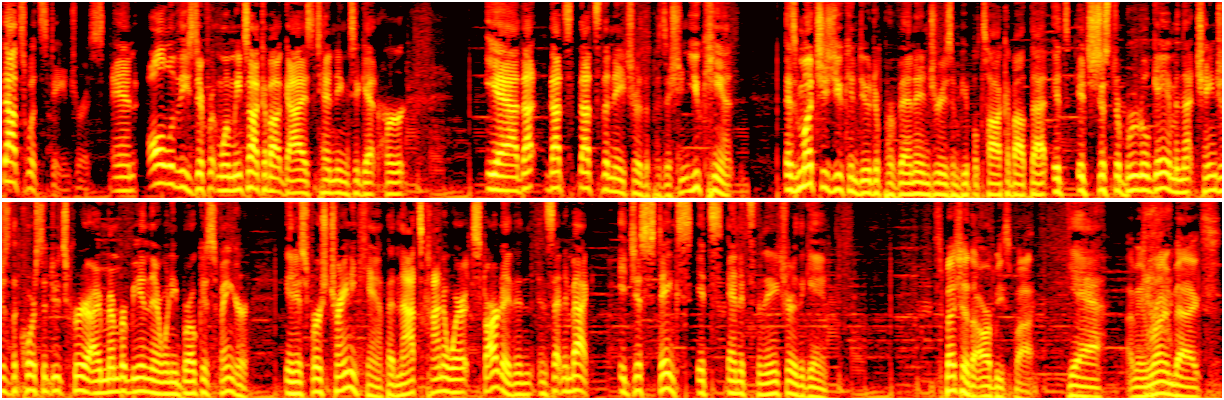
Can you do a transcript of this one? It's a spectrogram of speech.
that's what's dangerous. And all of these different when we talk about guys tending to get hurt, yeah, that that's that's the nature of the position. You can't as much as you can do to prevent injuries and people talk about that, it's it's just a brutal game and that changes the course of dude's career. I remember being there when he broke his finger in his first training camp, and that's kind of where it started and, and setting him back. It just stinks. It's and it's the nature of the game. especially at the RB spot. Yeah. I mean, running backs,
